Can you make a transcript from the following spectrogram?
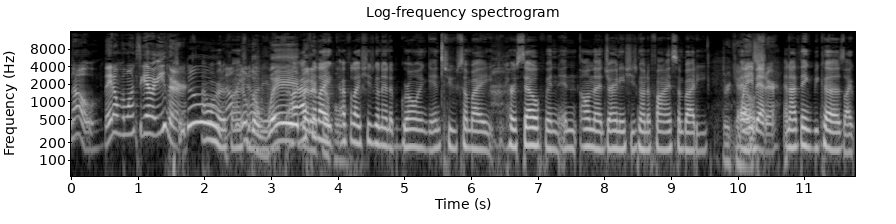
No, they don't belong together either. I want her to No, find they somebody It was a way else. I, I better feel like couple. I feel like she's gonna end up growing into somebody herself, and, and on that journey, she's gonna find somebody Three Way better. And I think because, like,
